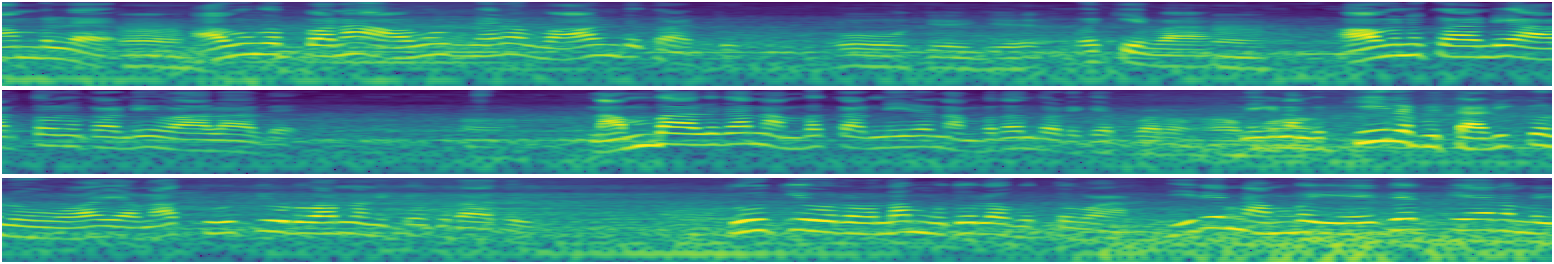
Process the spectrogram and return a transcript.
ஆம்பளை. அவங்க பணம் அவங்களுக்கு நேரம் வாழ்ந்து காட்டு. Okay okay. ஓகேவா? அவனுக்காண்டி அடுத்தவனுக்காண்டி வாழாத. நம்ம ஆளு தான் நம்ம கண்ணீரை நம்ம தான் துடைக்க போகிறோம் இன்னைக்கு நம்ம கீழே இப்படி தடிக்கொள்வோம் எவனா தூக்கி விடுவான்னு நினைக்கக்கூடாது தூக்கி விடுறவன் தான் முதுகில் குத்துவான். இதே நம்ம எதிர்க்கையாக நம்ம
